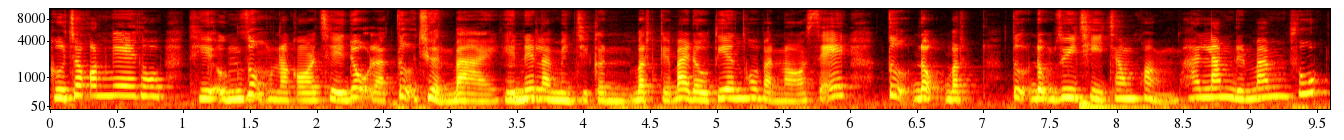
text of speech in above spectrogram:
cứ cho con nghe thôi thì ứng dụng nó có chế độ là tự chuyển bài thế ừ. nên là mình chỉ cần bật cái bài đầu tiên thôi và nó sẽ tự động bật tự động duy trì trong khoảng 25 đến 30 phút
